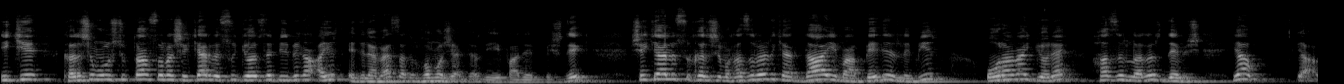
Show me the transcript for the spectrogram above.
2. Karışım oluştuktan sonra şeker ve su gözle birbirine ayırt edilemez. Zaten homojendir diye ifade etmiştik. Şekerli su karışımı hazırlanırken daima belirli bir orana göre hazırlanır demiş. Ya ya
